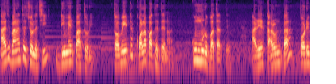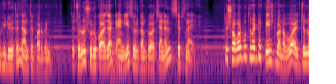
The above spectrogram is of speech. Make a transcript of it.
আজ বানাতে চলেছি ডিমের পাতুরি, তবে এটা কলা পাতাতে নয়, কুমড়ো পাতাতে। আর এর কারণটা পরে ভিডিওতে জানতে পারবেন। তো চলুন শুরু করা যাক and yes welcome to our channel chef's knife তো সবার প্রথমে একটা পেস্ট বানাবো, আর এর জন্য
